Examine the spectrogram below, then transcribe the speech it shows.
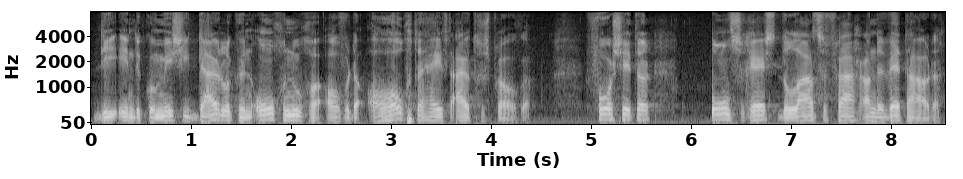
die in de commissie duidelijk hun ongenoegen over de hoogte heeft uitgesproken. Voorzitter, ons rest de laatste vraag aan de wethouder.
